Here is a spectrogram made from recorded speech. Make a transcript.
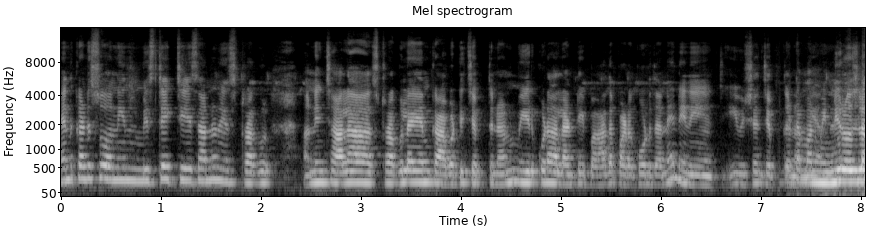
ఎందుకంటే సో నేను మిస్టేక్ చేశాను. నేను స్ట్రగుల్ నేను చాలా స్ట్రగుల్ అయ్యాను కాబట్టి చెప్తున్నాను. మీరు కూడా అలాంటి బాధపడకూడదని నేను ఈ విషయం చెప్తున్నాను. మనం ఇన్ని రోజుల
